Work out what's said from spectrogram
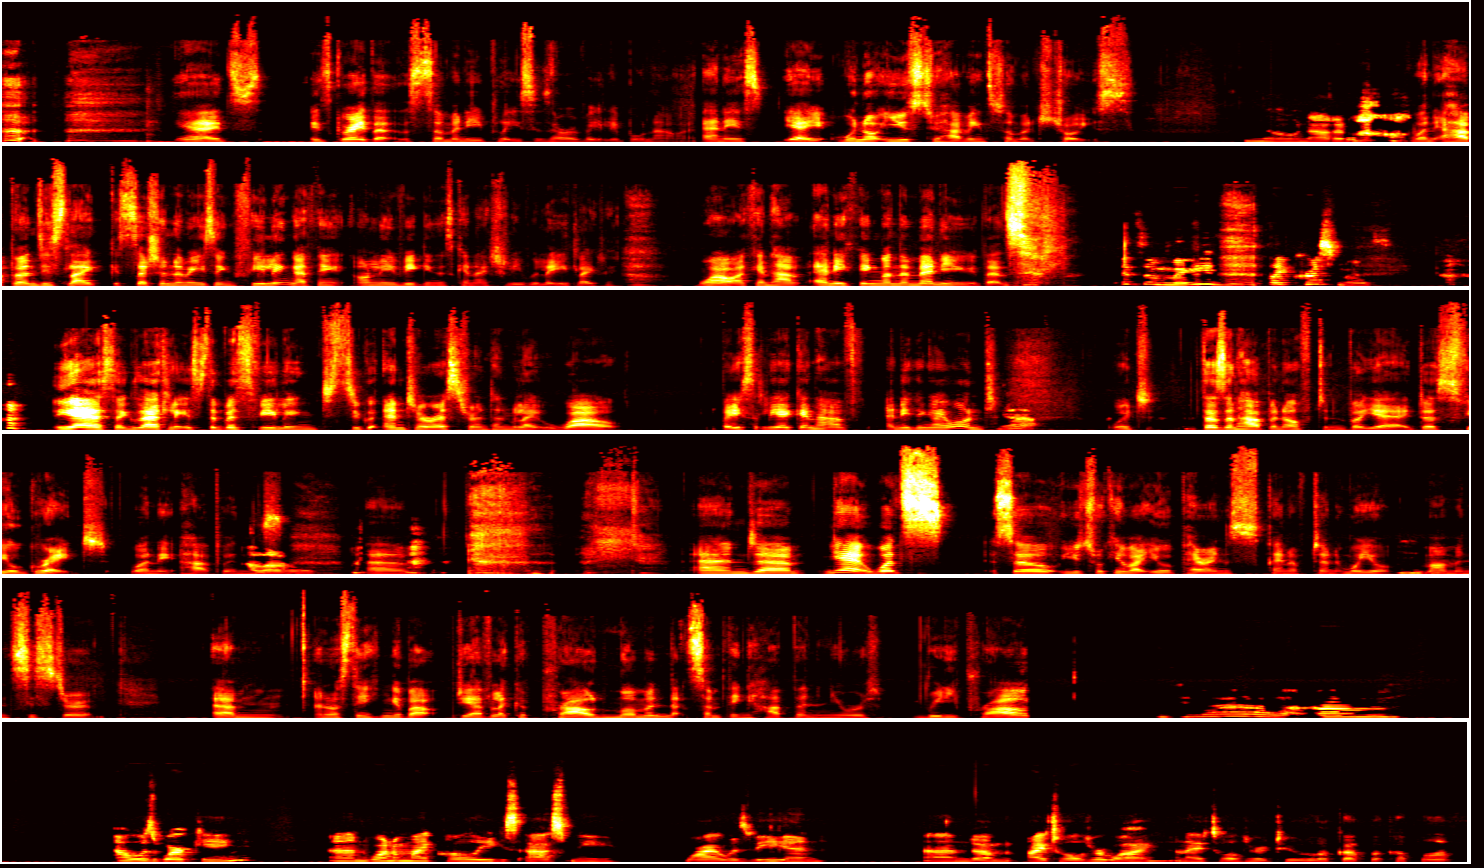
yeah, it's it's great that so many places are available now, and it's yeah we're not used to having so much choice. No, not at all. When it happens, it's like it's such an amazing feeling. I think only vegans can actually relate. Like, wow, I can have anything on the menu. That's It's amazing. It's like Christmas. yes, exactly. It's the best feeling just to enter a restaurant and be like, wow, basically I can have anything I want. Yeah, which doesn't happen often, but yeah, it does feel great when it happens. I love it. Um, and um, yeah, what's so you're talking about your parents kind of turn, well, your mom and sister. Um, and I was thinking about, do you have like a proud moment that something happened and you were really proud? Yeah, um, I was working, and one of my colleagues asked me why I was vegan, and um, I told her why, and I told her to look up a couple of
